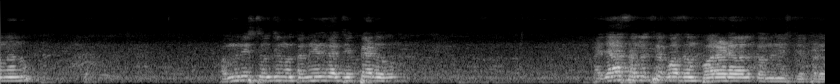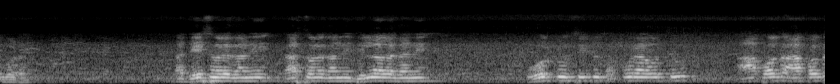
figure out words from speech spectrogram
ఉన్నాను. కమ్యూనిస్ట్ ఉద్యమం తమిళగా చెప్పాడు ప్రజా సమస్యల కోసం పోరాడే వాళ్ళు ఎప్పటికి కూడా. ఆ దేశంలో కానీ రాష్ట్రంలో కానీ జిల్లాలో కానీ ఓట్లు సీట్లు తక్కువ రావచ్చు. ఆ కొలత ఆ కొలత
